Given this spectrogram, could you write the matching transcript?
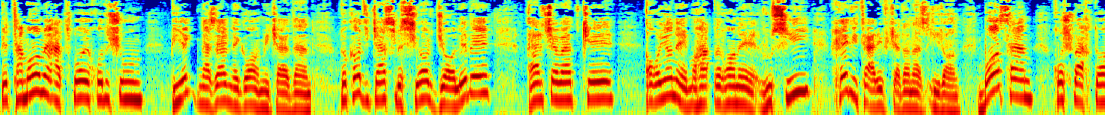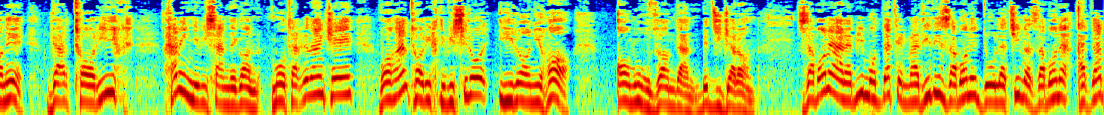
به تمام اتباع خودشون به یک نظر نگاه می‌کردند. نکاتی که هست بسیار جالبه. هر شود که آقایان محققان روسی خیلی تعریف کردن از ایران. باز هم خوشبختانه در تاریخ همین نویسندگان معتقدن که واقعا تاریخ نویسی رو ایرانی ها آموزاندن به دیگران. زبان عربی مدت مدیدی زبان دولتی و زبان ادب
